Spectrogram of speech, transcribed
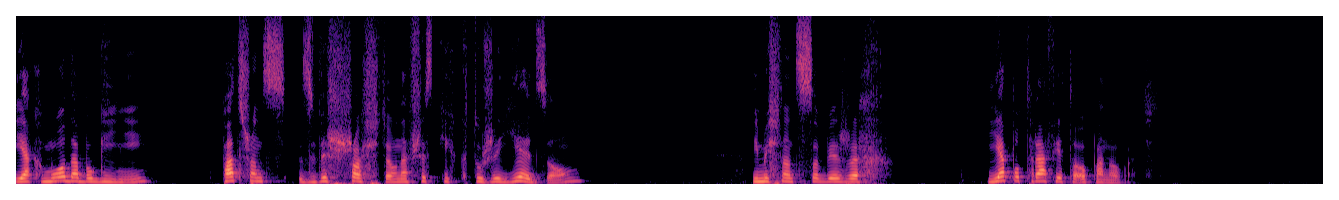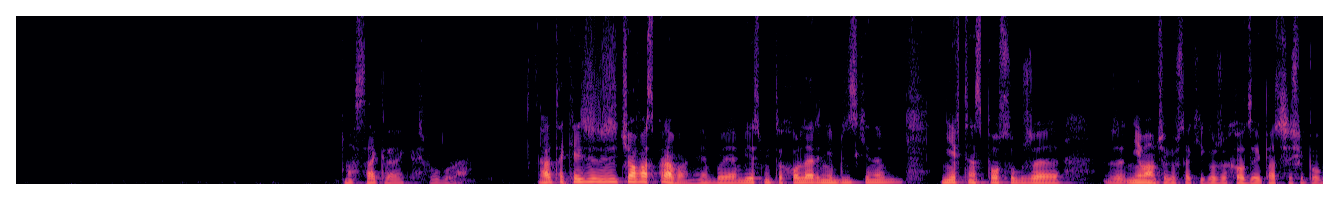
jak młoda bogini, patrząc z wyższością na wszystkich, którzy jedzą i myśląc sobie, że ja potrafię to opanować. Masakra jakaś w ogóle. Ale taka ży- życiowa sprawa, nie? Bo jest mi to cholernie bliskie, no, nie w ten sposób, że, że nie mam czegoś takiego, że chodzę i patrzę się po,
